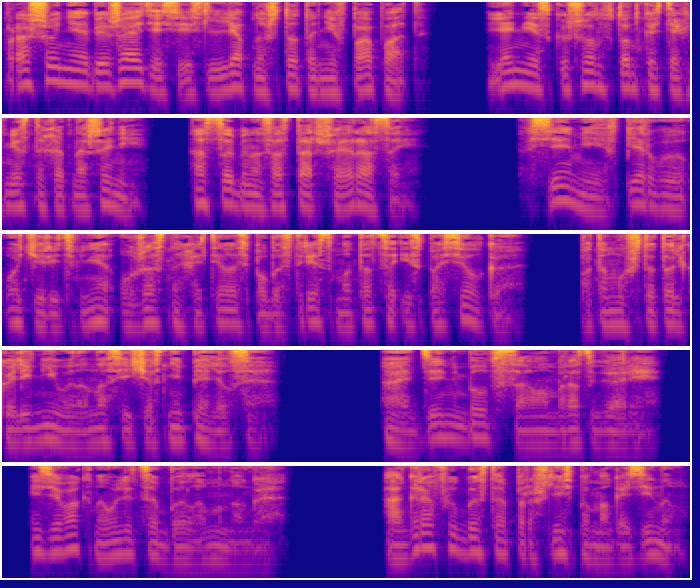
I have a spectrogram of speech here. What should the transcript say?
Прошу, не обижайтесь, если ляпну что-то не в попад. Я не искушен в тонкостях местных отношений, особенно со старшей расой. Всеми, в первую очередь мне, ужасно хотелось побыстрее смотаться из поселка, потому что только ленивый на нас сейчас не пялился. А день был в самом разгаре, и зевак на улице было много. А графы быстро прошлись по магазинам,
